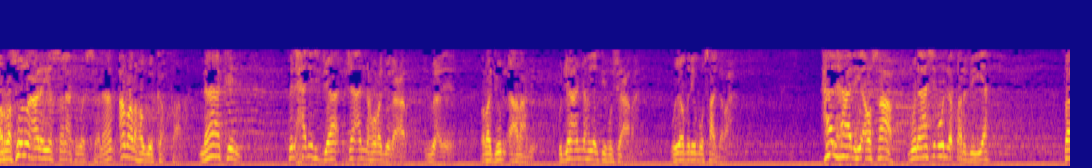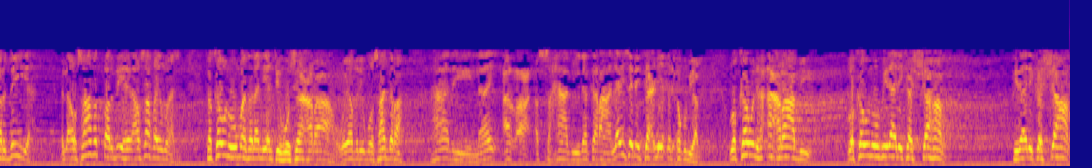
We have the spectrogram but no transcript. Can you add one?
الرسول عليه الصلاة والسلام أمره بالكفارة. لكن في الحديث جاء جاء أنه رجل رجل أعرابي وجاء أنه ينتف شعره ويضرب صدره. هل هذه أوصاف مناسبة ولا طردية؟ طردية. الأوصاف الطردية هي الأوصاف المناسبة فكونه مثلا ينتف شعره ويضرب صدره هذه الصحابي ذكرها ليس لتعليق الحكم بها وكونه أعرابي وكونه في ذلك الشهر في ذلك الشهر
